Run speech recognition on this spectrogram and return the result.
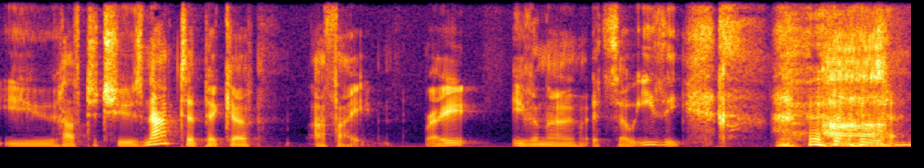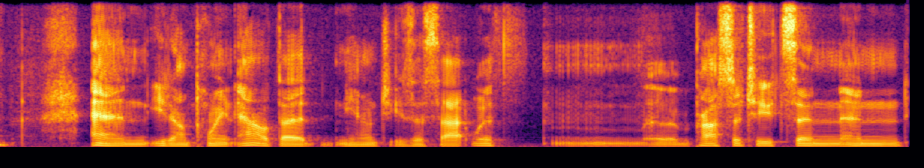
you have to choose not to pick a, a fight, right? Even though it's so easy. um, And you know, point out that you know Jesus sat with mm, uh, prostitutes and and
